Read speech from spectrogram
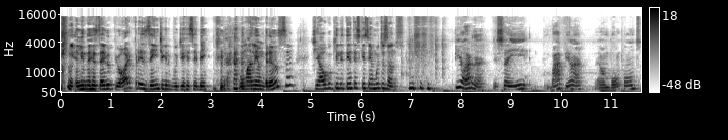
ele ainda recebe o pior presente que ele podia receber. Uma lembrança de algo que ele tenta esquecer há muitos anos. Pior, né? Isso aí. Bah, pior. É um bom ponto.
